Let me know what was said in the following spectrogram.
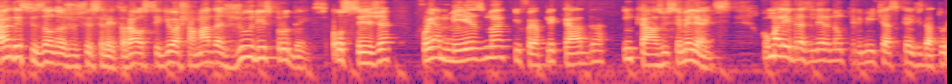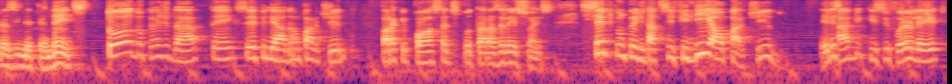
A decisão da Justiça Eleitoral seguiu a chamada jurisprudência, ou seja, foi a mesma que foi aplicada em casos semelhantes. Como a lei brasileira não permite as candidaturas independentes, todo candidato tem que ser filiado a um partido para que possa disputar as eleições. Sempre que um candidato se filia ao partido, ele sabe que, se for eleito,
